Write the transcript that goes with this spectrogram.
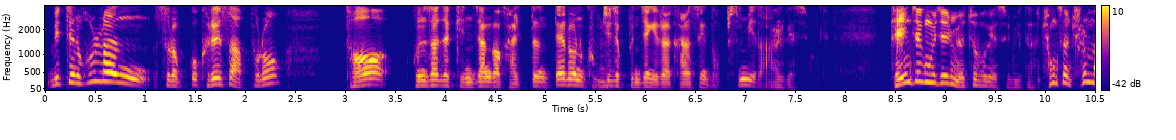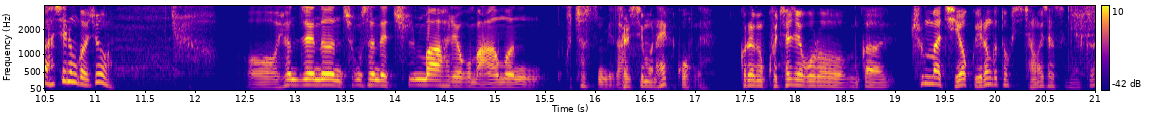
밑에는 혼란스럽고 그래서 앞으로 더 군사적 긴장과 갈등 때로는 국제적 분쟁이 일어날 가능성이 높습니다. 알겠습니다. 개인적 문제 좀 여쭤보겠습니다. 총선 출마하시는 거죠? 어, 현재는 총선에 출마하려고 마음은 굳혔습니다. 결심은 했고. 네. 그러면 구체적으로 그러니까 출마 지역 이런 것도 혹시 정하셨습니까?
